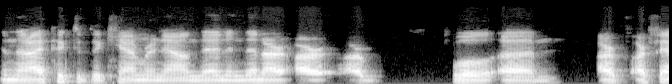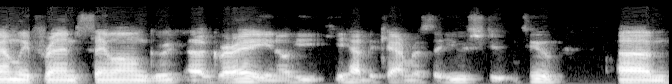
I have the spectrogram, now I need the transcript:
and then I picked up the camera now and then, and then our our our well um, our our family friend Ceylon uh, Gray, you know, he he had the camera, so he was shooting too. Um,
